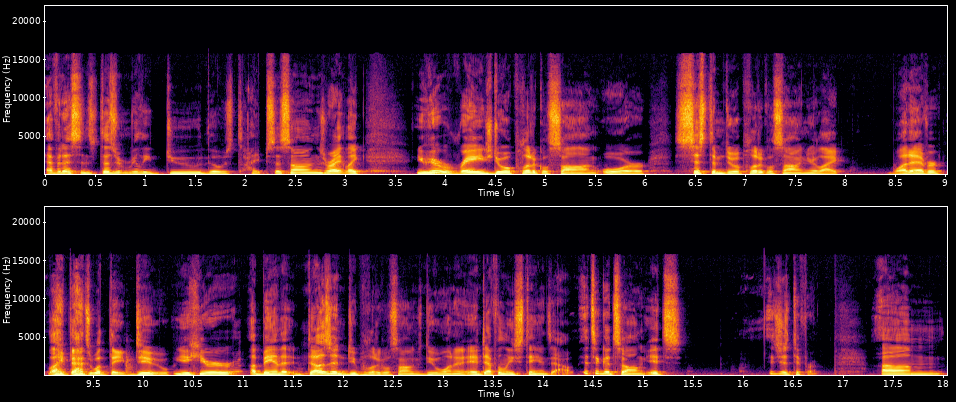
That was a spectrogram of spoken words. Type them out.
Evanescence doesn't really do those types of songs, right? Like you hear Rage do a political song or System do a political song, and you're like, whatever. Like that's what they do. You hear a band that doesn't do political songs do one, and it definitely stands out. It's a good song. It's it's just different. Um,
